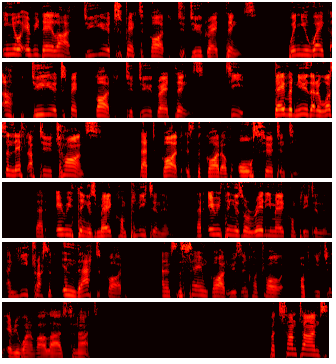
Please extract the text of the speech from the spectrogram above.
In your everyday life, do you expect God to do great things? When you wake up, do you expect God to do great things? See, David knew that it wasn't left up to chance, that God is the God of all certainty, that everything is made complete in him, that everything is already made complete in him, and he trusted in that God. And it's the same God who's in control of each and every one of our lives tonight. But sometimes,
